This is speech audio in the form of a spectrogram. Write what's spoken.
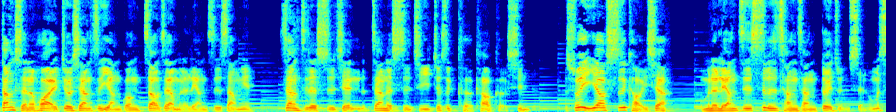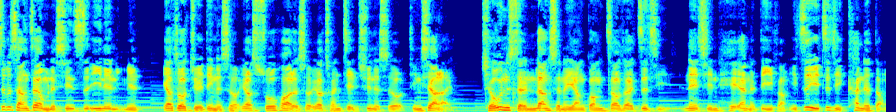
当神的话语就像是阳光照在我们的良知上面，这样子的时间，这样的时机就是可靠可信的。所以要思考一下，我们的良知是不是常常对准神？我们是不是常在我们的心思意念里面，要做决定的时候，要说话的时候，要传简讯的时候，停下来？求问神，让神的阳光照在自己内心黑暗的地方，以至于自己看得懂。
